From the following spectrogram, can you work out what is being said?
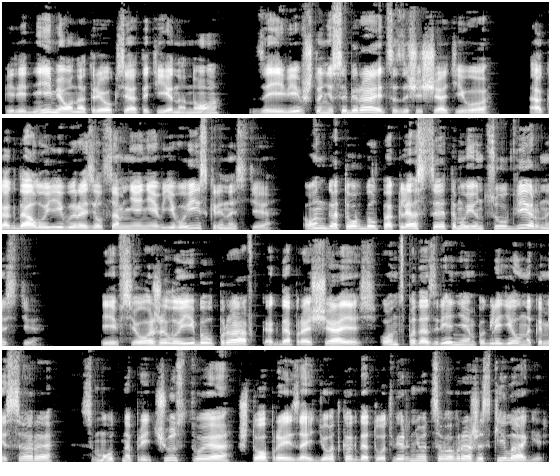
перед ними он отрекся от Этьена Но, заявив, что не собирается защищать его, а когда Луи выразил сомнение в его искренности, он готов был поклясться этому юнцу в верности, и все же Луи был прав, когда, прощаясь, он с подозрением поглядел на комиссара, смутно предчувствуя, что произойдет, когда тот вернется во вражеский лагерь.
